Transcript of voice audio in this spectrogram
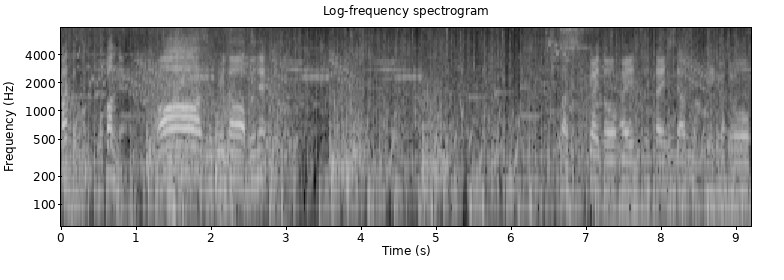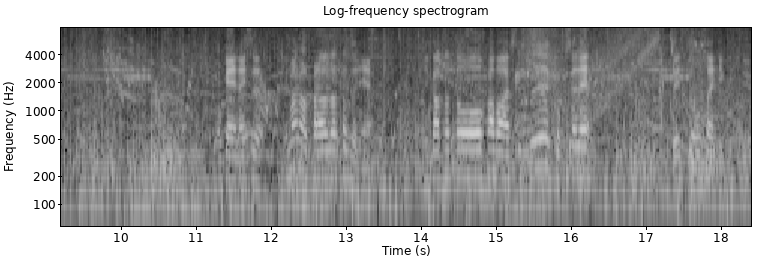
たか？わかんねえ。あーそこいた。危ね。さあしっかりとあいつに対して圧をかけていきましょう。OK ナイス。今のは体出さずにね。味方とカバーしつつ局者でベースを抑えていくっていう。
